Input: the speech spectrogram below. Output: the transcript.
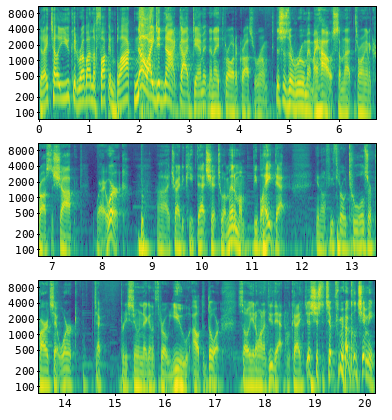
did I tell you you could rub on the fucking block? No, I did not. God damn it. And then I throw it across the room. This is the room at my house. I'm not throwing it across the shop where I work. Uh, I tried to keep that shit to a minimum. People hate that you know, if you throw tools or parts at work, tech, pretty soon they're going to throw you out the door. So you don't want to do that, okay? Just just a tip from your Uncle Jimmy.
